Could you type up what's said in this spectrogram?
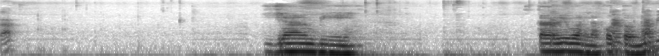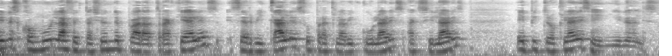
¿Va? Ya vi. Está arriba en la foto, ¿no? También es común la afectación de paratraqueales, cervicales, supraclaviculares, axilares, epitroclares e inguinales.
